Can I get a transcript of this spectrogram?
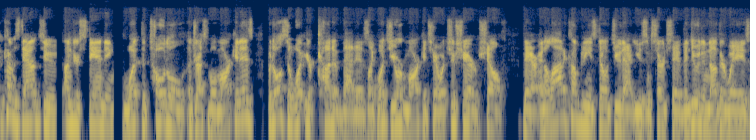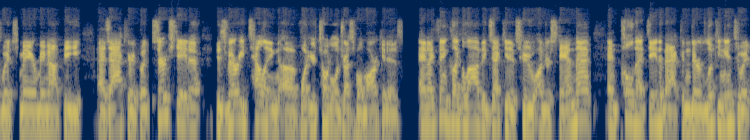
it comes down to understanding what the total addressable market is, but also what your cut of that is. Like, what's your market share? What's your share of shelf there? And a lot of companies don't do that using search data. They do it in other ways, which may or may not be as accurate. But search data is very telling of what your total addressable market is. And I think like a lot of executives who understand that and pull that data back and they're looking into it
